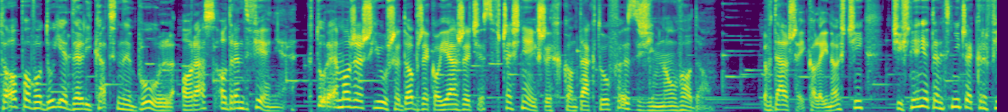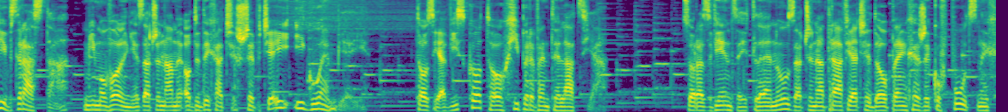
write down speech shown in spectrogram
To powoduje delikatny ból oraz odrętwienie, które możesz już dobrze kojarzyć z wcześniejszych kontaktów z zimną wodą. W dalszej kolejności ciśnienie tętnicze krwi wzrasta, mimowolnie zaczynamy oddychać szybciej i głębiej. To zjawisko to hiperwentylacja. Coraz więcej tlenu zaczyna trafiać do pęcherzyków płucnych,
